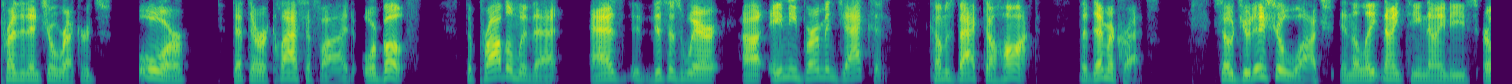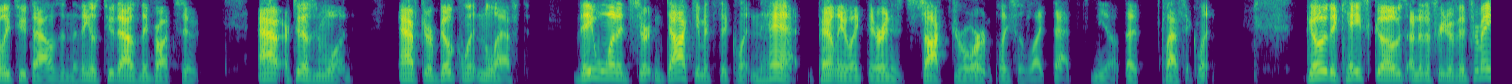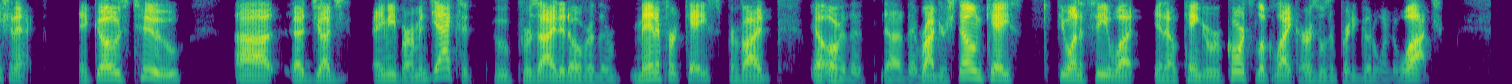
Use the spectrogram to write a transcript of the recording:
presidential records or that they're classified or both. The problem with that, as this is where uh, Amy Berman Jackson comes back to haunt the Democrats. So Judicial Watch in the late 1990s, early 2000, I think it was 2000, they brought suit, or 2001, after Bill Clinton left, they wanted certain documents that Clinton had. Apparently, like they're in his sock drawer and places like that. You know, that classic Clinton. Go, the case goes under the Freedom of Information Act. It goes to uh, Judge Amy Berman Jackson, who presided over the Manafort case, provide uh, over the uh, the Roger Stone case. If you want to see what you know kangaroo courts look like, hers was a pretty good one to watch.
